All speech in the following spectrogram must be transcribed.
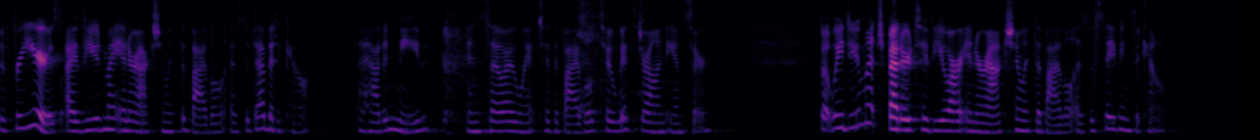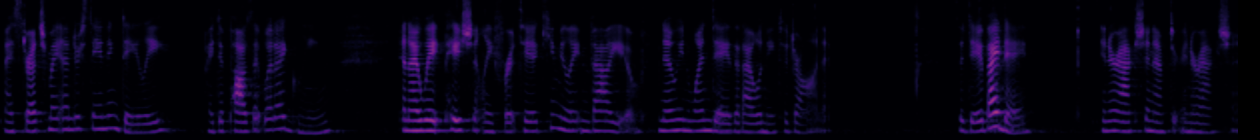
So, for years, I viewed my interaction with the Bible as a debit account. I had a need, and so I went to the Bible to withdraw an answer. But we do much better to view our interaction with the Bible as a savings account. I stretch my understanding daily, I deposit what I glean, and I wait patiently for it to accumulate in value, knowing one day that I will need to draw on it. So, day by day, interaction after interaction,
